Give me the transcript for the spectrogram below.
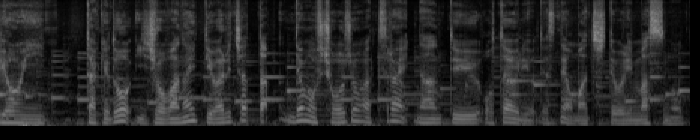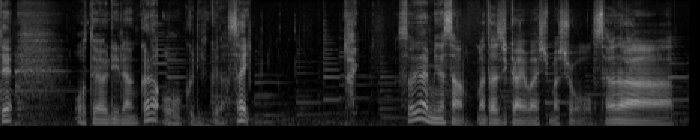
病院行ったけど異常はないって言われちゃったでも症状が辛いなんていうお便りをですねお待ちしておりますのでお便り欄からお送りください。はい。それでは皆さんまた次回お会いしましょう。さようなら。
